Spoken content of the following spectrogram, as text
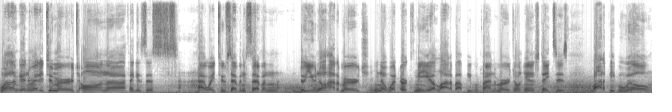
Well, I'm getting ready to merge on, uh, I think it's this Highway 277. Do you know how to merge? You know, what irks me a lot about people trying to merge on interstates is a lot of people will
